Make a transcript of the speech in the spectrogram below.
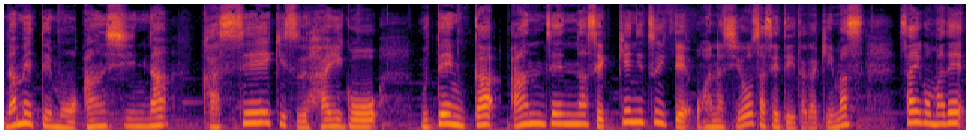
舐めても安心な活性エキス配合。無添加安全な石鹸についてお話をさせていただきます。最後まで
